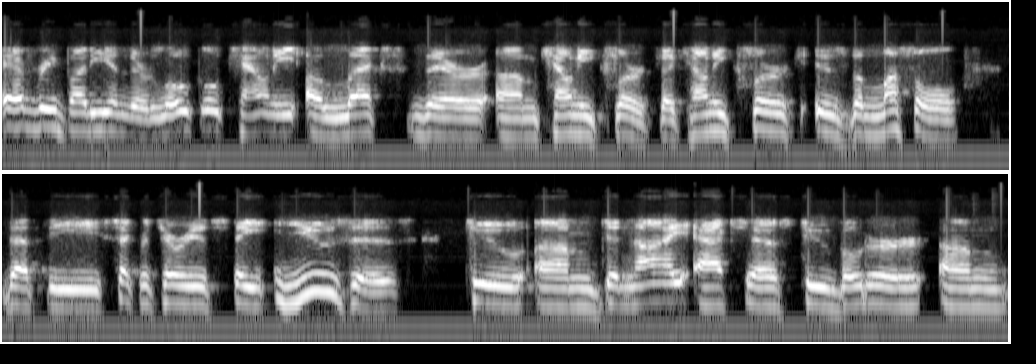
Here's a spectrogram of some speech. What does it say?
everybody in their local county elects their um, county clerk. The county clerk is the muscle that the Secretary of State uses to um, deny access to voter um,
